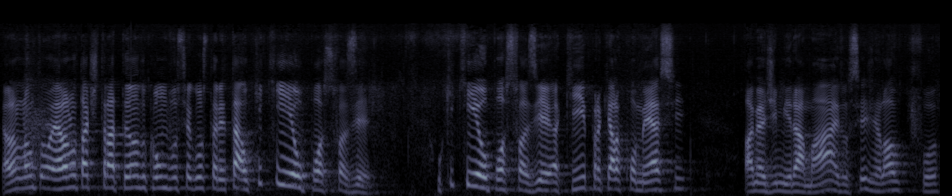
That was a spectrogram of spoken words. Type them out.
Ela não está te tratando como você gostaria. Tá, o que, que eu posso fazer? O que, que eu posso fazer aqui para que ela comece a me admirar mais, ou seja lá o que for.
